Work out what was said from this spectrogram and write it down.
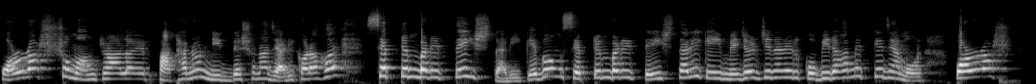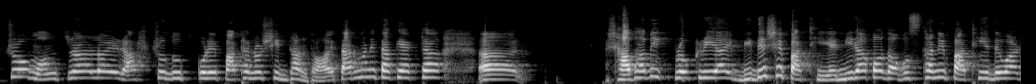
পররাষ্ট্র মন্ত্রণালয়ে পাঠানোর নির্দেশনা জারি করা হয় সেপ্টেম্বরের তেইশ তারিখ এবং সেপ্টেম্বরের তেইশ তারিখ এই মেজর জেনারেল কবির আহমেদকে যেমন পররাষ্ট্র মন্ত্রণালয়ে রাষ্ট্রদূত করে পাঠানোর সিদ্ধান্ত হয়, তার মানে তাকে একটা আহ, স্বাভাবিক প্রক্রিয়ায় বিদেশে পাঠিয়ে, নিরাপদ অবস্থানে পাঠিয়ে দেওয়ার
